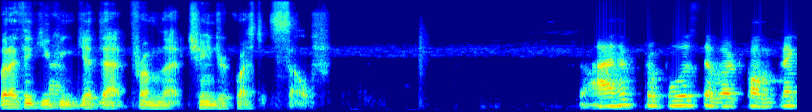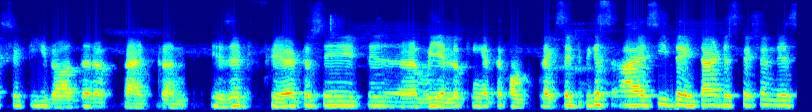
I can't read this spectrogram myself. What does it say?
But I think you can get that from that change request itself. So I have proposed the word complexity rather a pattern. Is it fair to say it, uh, we are looking at the complexity? Because I see the entire discussion is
